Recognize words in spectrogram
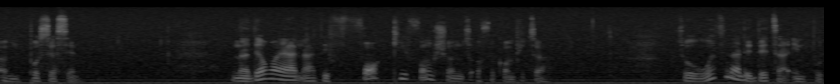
and processing. Now that one are the four key functions of a computer. So wetin are the data input?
